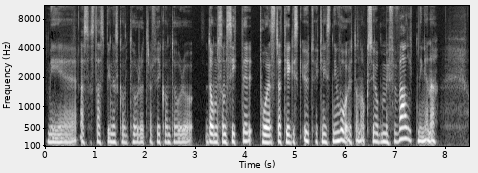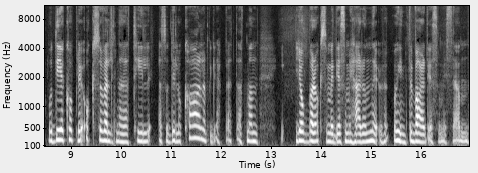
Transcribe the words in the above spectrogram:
med alltså stadsbyggnadskontor och trafikkontor och de som sitter på en strategisk utvecklingsnivå utan också jobba med förvaltningarna. Och det kopplar också väldigt nära till alltså det lokala begreppet. Att man jobbar också med det som är här och nu och inte bara det som är sen.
